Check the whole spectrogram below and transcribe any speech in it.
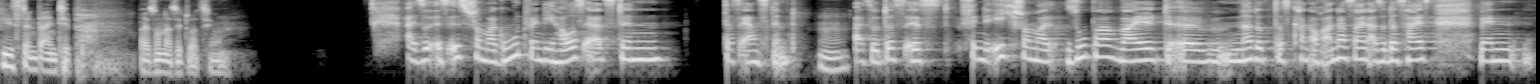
wie ist denn dein Tipp bei so einer Situation? Also es ist schon mal gut, wenn die Hausärztin das ernst nimmt. Mhm. Also das ist, finde ich, schon mal super, weil äh, ne, das, das kann auch anders sein. Also das heißt, wenn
